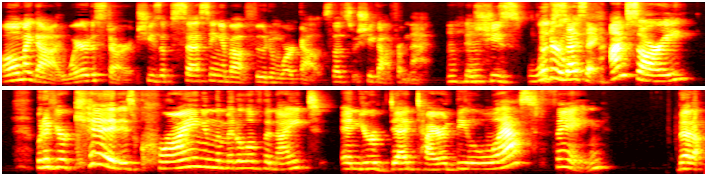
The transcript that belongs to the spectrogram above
Oh my God, where to start? She's obsessing about food and workouts. That's what she got from that. And mm-hmm. she's literally Obsessing. I'm sorry, but if your kid is crying in the middle of the night and you're dead tired, the last thing that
